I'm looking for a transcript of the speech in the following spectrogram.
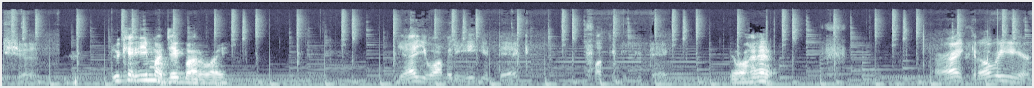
You should. You can eat my dick, by the way. Yeah, you want me to eat your dick? Fucking eat your dick. Go ahead. Alright, get over here.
